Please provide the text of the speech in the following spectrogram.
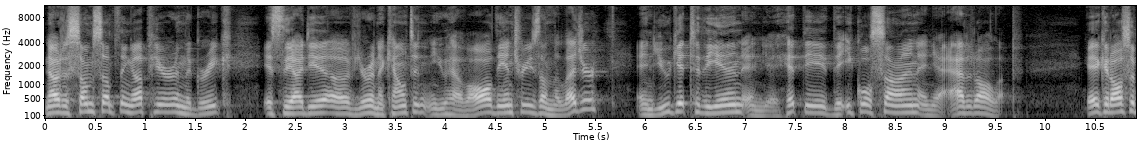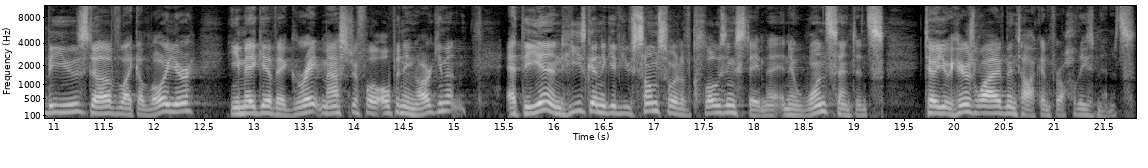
Now, to sum something up here in the Greek, it's the idea of you're an accountant and you have all the entries on the ledger, and you get to the end and you hit the, the equal sign and you add it all up. It could also be used of like a lawyer. He may give a great masterful opening argument. At the end, he's going to give you some sort of closing statement, and in one sentence, tell you here's why I've been talking for all these minutes.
